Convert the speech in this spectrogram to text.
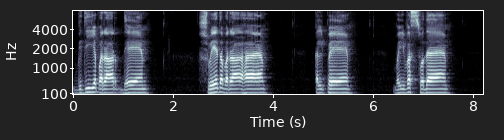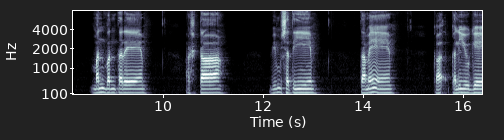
द्वितीयपरार्धे श्वेतवराह कल्पे वैवस्वद मन्वन्तरे अष्टाविंशति तमे क कलियुगे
